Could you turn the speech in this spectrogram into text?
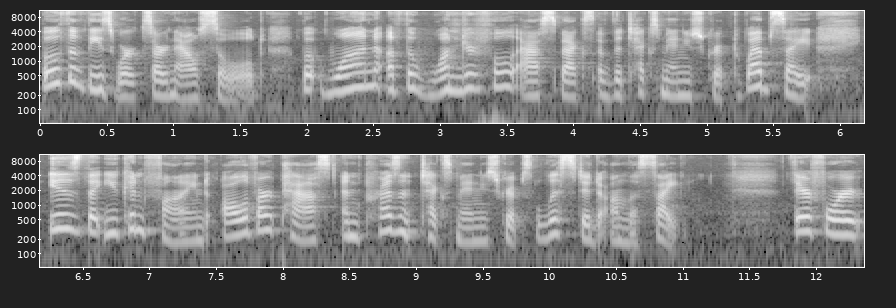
Both of these works are now sold, but one of the wonderful aspects of the text manuscript website is that you can find all of our past and present text manuscripts listed on the site. Therefore,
